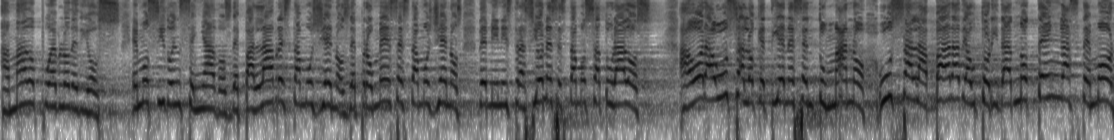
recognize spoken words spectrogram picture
Amado pueblo de Dios, hemos sido enseñados, de palabra estamos llenos, de promesa estamos llenos, de ministraciones estamos saturados. Ahora usa lo que tienes en tu mano. Usa la vara de autoridad. No tengas temor.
